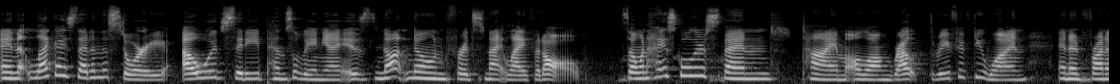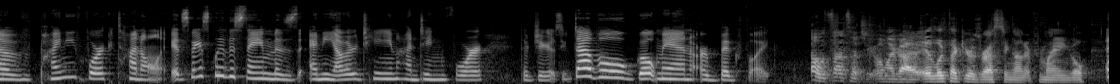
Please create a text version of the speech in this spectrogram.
And like I said in the story, Ellwood City, Pennsylvania is not known for its nightlife at all. So when high schoolers spend time along Route 351 and in front of Piney Fork Tunnel, it's basically the same as any other teen hunting for the Jersey Devil, Goatman, or Bigfoot. Oh, it's not touching. Oh my god, it looked like it was resting on it from my angle.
